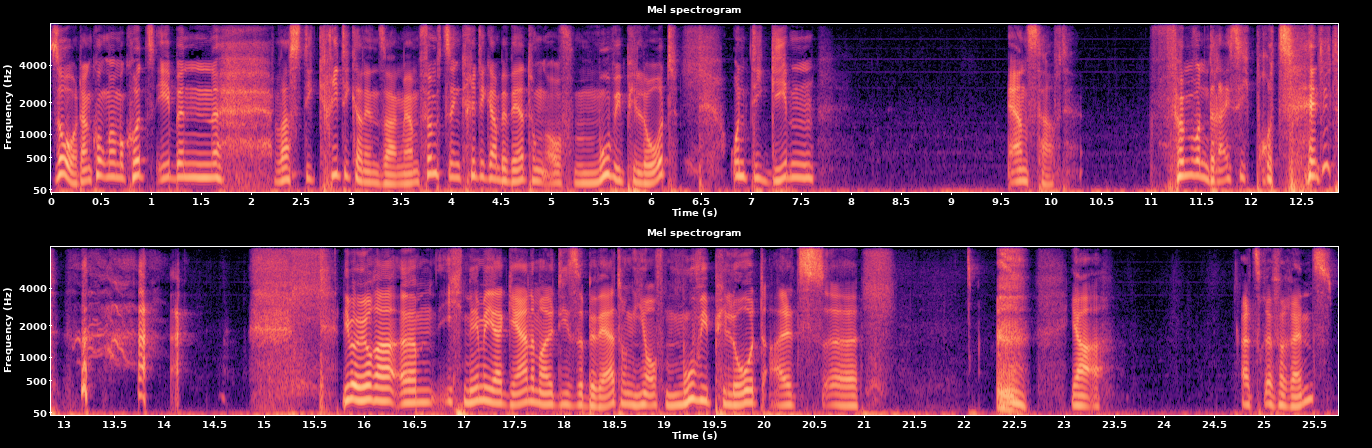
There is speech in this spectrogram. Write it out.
So, dann gucken wir mal kurz eben, was die Kritiker denn sagen. Wir haben 15 Kritikerbewertungen auf Moviepilot und die geben Ernsthaft. 35 Prozent? Lieber Hörer, ähm, ich nehme ja gerne mal diese Bewertung hier auf Moviepilot als, äh, ja, als Referenz.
